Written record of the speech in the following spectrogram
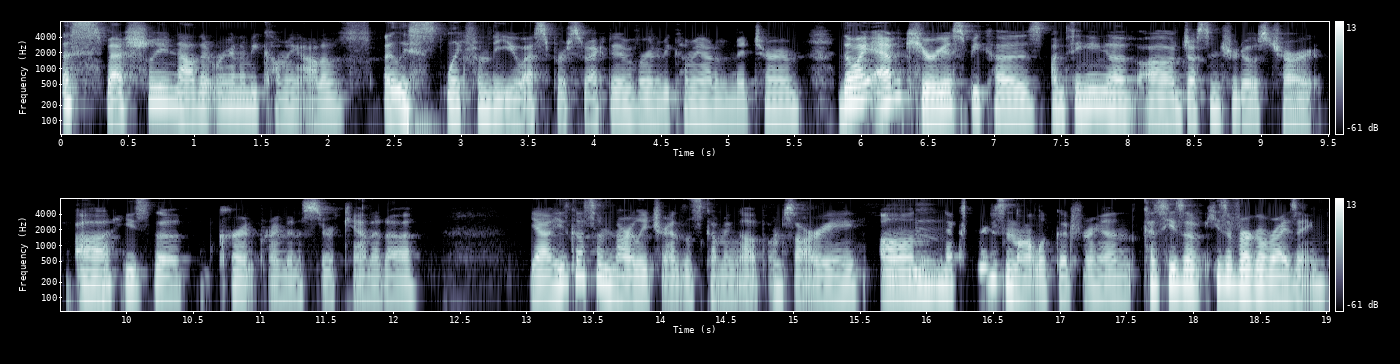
especially now that we're going to be coming out of at least like from the US perspective, we're going to be coming out of a midterm. Though I am curious because I'm thinking of uh, Justin Trudeau's chart. Uh, he's the current prime minister of Canada. Yeah, he's got some gnarly transits coming up. I'm sorry. Um, Mhm. next year does not look good for him because he's a he's a Virgo rising.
